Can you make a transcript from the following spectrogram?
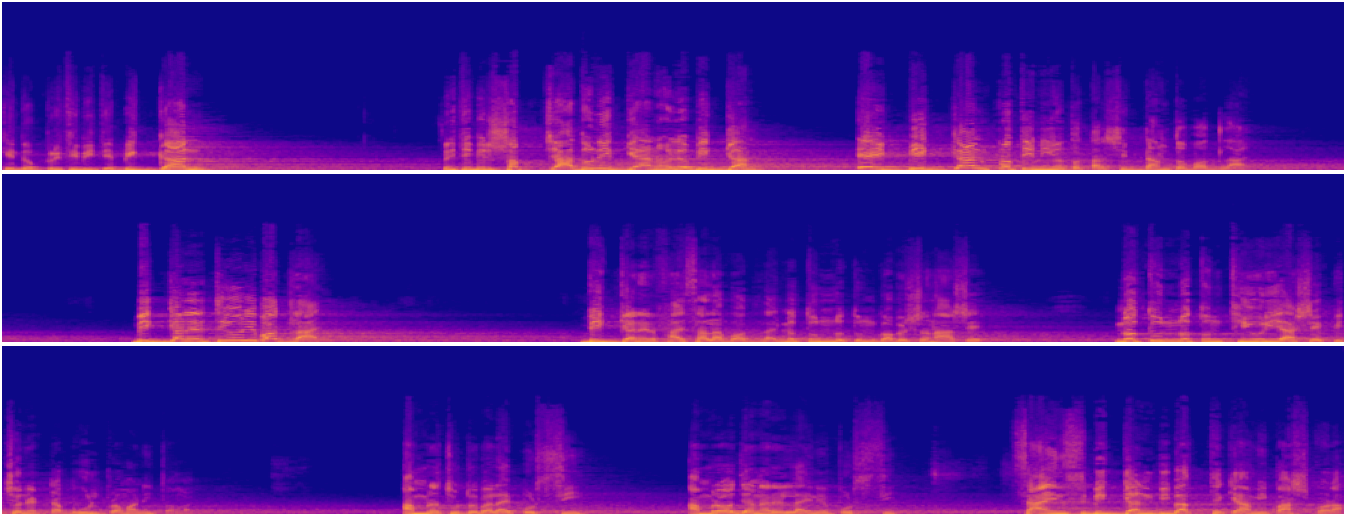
কিন্তু পৃথিবীতে বিজ্ঞান, পৃথিবীর সবচেয়ে আধুনিক জ্ঞান হলো বিজ্ঞান। এই বিজ্ঞান প্রতিনিয়ত তার সিদ্ধান্ত বদলায়। বিজ্ঞানের থিওরি বদলায়। বিজ্ঞানের ফায়সালা বদলায়। নতুন নতুন গবেষণা আসে। নতুন নতুন থিওরি আসে, পিছনেরটা ভুল প্রমাণিত হয়। আমরা ছোটবেলায় পড়ছি, আমরাও জেনারেল লাইনে পড়ছি। সায়েন্স বিজ্ঞান বিভাগ থেকে আমি পাশ করা।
